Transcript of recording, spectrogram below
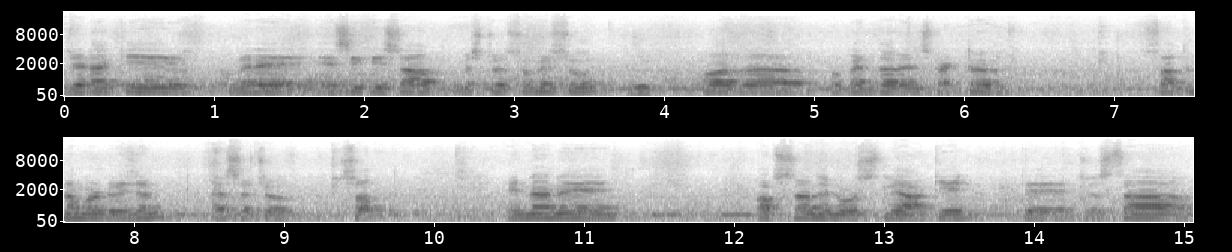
ਜਿਹੜਾ ਕਿ ਮੇਰੇ ਏਸੀਪੀ ਸਾਹਿਬ, ਮਿਸਟਰ ਸੁਮਿਤ ਸੂ ਔਰ Bhupinder inspector 7 number division SHO 7 ਇਹਨਾਂ ਨੇ ਅਫਸਰਾਂ ਦੇ ਨੋਟਸ ਲਿਆ ਕੇ ਤੇ ਜਿਸ ਤਰ੍ਹਾਂ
